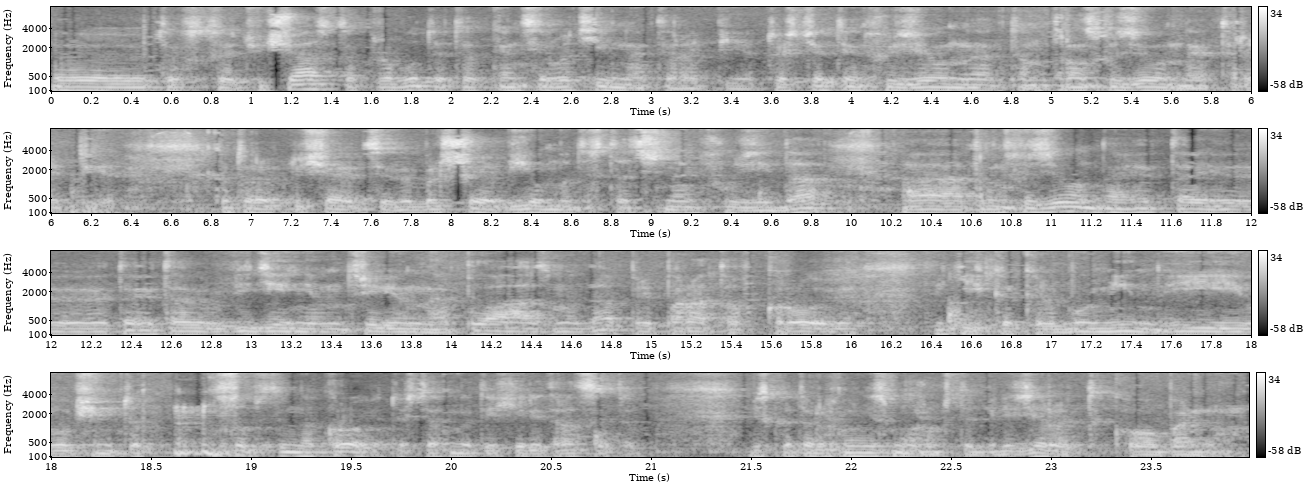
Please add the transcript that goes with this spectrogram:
э, так сказать, участок, работает это консервативная терапия, то есть это инфузионная, там, трансфузионная терапия, которая включает в себя большие объемы достаточно инфузий, да, а трансфузионная это, это, это введение внутривенной плазмы, да, препаратов крови, таких как альбумин и, в общем-то, собственно, крови, то есть отмытых эритроцитов, без которых мы не сможем стабилизировать такого больного.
